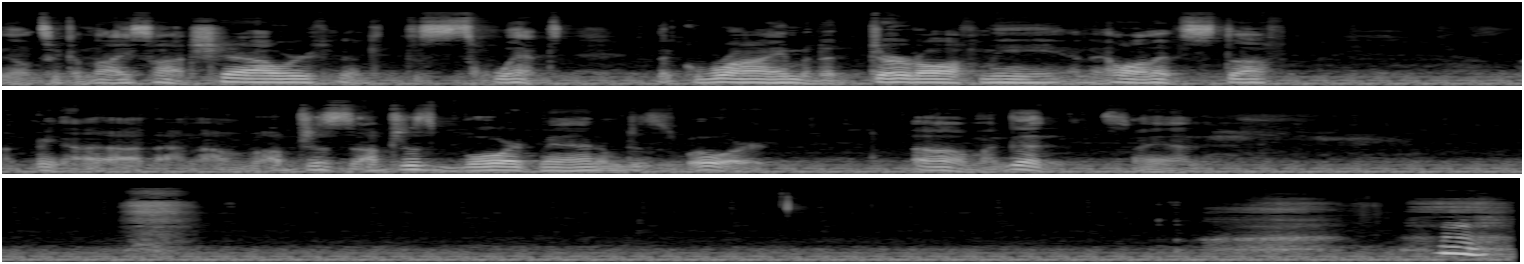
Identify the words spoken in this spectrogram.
you know, take a nice hot shower, you know, get the sweat, the grime, and the dirt off me, and all that stuff. I mean, I, am just, I'm just bored, man. I'm just bored. Oh my goodness, man.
